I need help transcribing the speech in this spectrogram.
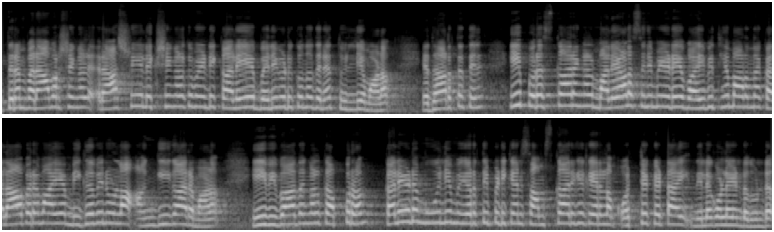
ഇത്തരം പരാമർശങ്ങൾ രാഷ്ട്രീയ ലക്ഷ്യങ്ങൾക്ക് വേണ്ടി കലയെ ബലികൊടുക്കുന്നതിന് തുല്യമാണ്. യഥാർത്ഥത്തിൽ ഈ പുരസ്കാരങ്ങൾ മലയാള സിനിമയുടെ വൈവിധ്യമാർന്ന കലാപരമായ മികവിനുള്ള അംഗീകാരമാണ്. ഈ വിവാദങ്ങൾക്കപ്പുറം കലയുടെ മൂല്യം ഉയർത്തിപ്പിടിക്കാൻ സാംസ്കാരിക കേരളം ഒറ്റക്കെട്ടായി നിലകൊള്ളേണ്ടതുണ്ട്.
